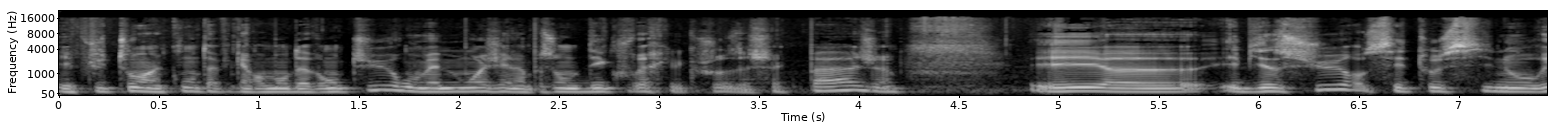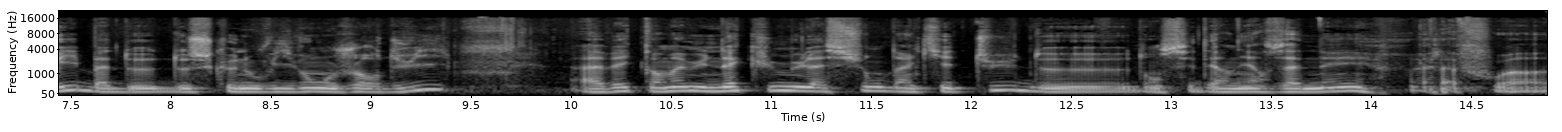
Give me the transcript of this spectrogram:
Et plutôt un conte avec un roman d'aventure, où même moi j'ai l'impression de découvrir quelque chose à chaque page. Et, euh, bien sûr, c'est aussi nourri bah, de, ce que nous vivons aujourd'hui, avec quand même une accumulation d'inquiétudes euh, dans ces dernières années, à la fois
